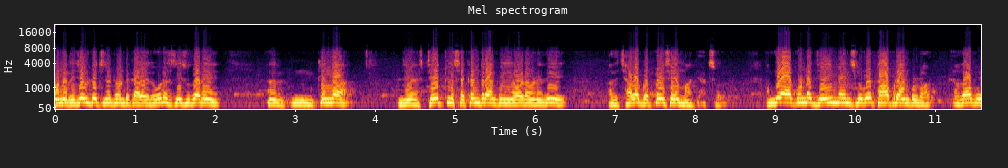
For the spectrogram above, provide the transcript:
మన రిజల్ట్ వచ్చినటువంటి కాలేజీలో కూడా శ్రీసుధానే ముఖ్యంగా స్టేట్లో సెకండ్ ర్యాంకులు నిలవడం అనేది అది చాలా గొప్ప విషయం మాకు యాక్చువల్గా అంతేకాకుండా జేఈ మెయిన్స్లో కూడా టాప్ ర్యాంకులు రావడం. దాదాపు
